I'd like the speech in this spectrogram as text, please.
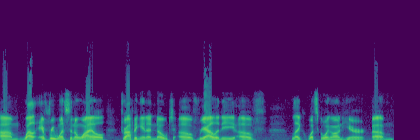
um, while every once in a while dropping in a note of reality of like what's going on here um,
